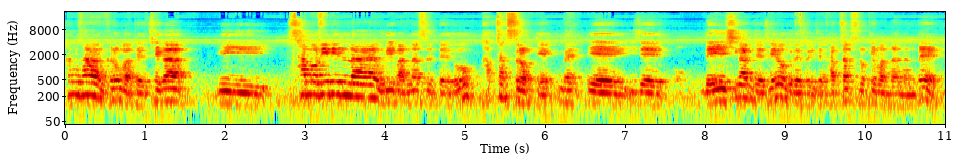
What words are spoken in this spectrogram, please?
항상 그런 것 같아요. 제가 이 3월 1일 날 우리 만났을 때도 갑작스럽게 네. 예 이제 내일 시간 되세요. 그래서 이제 갑작스럽게 만났는데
